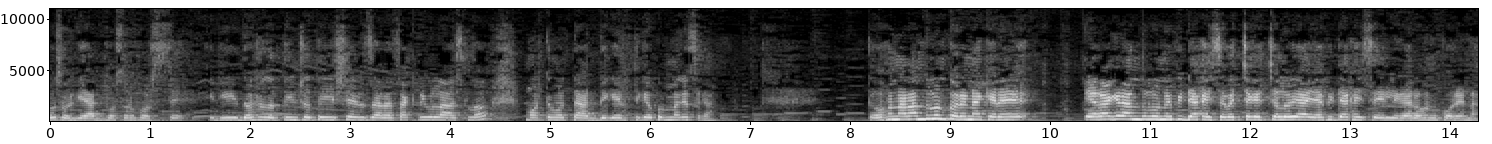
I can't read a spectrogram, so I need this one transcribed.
বছর গিয়ে আট বছর পড়ছে। এটি দশ হাজার তিনশো তেইশের যারা চাকরিগুলো আসলো, মরতে মরতে আর্ধেকের থেকে কমে গেছে গা। তখন আর আন্দোলন করে না কেরে। এর আগের আন্দোলনে ফিডা খাইছে বাচ্চা কাচ্চা লই আয়া ফিডা খাইছে এই লেগে আর করে না।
